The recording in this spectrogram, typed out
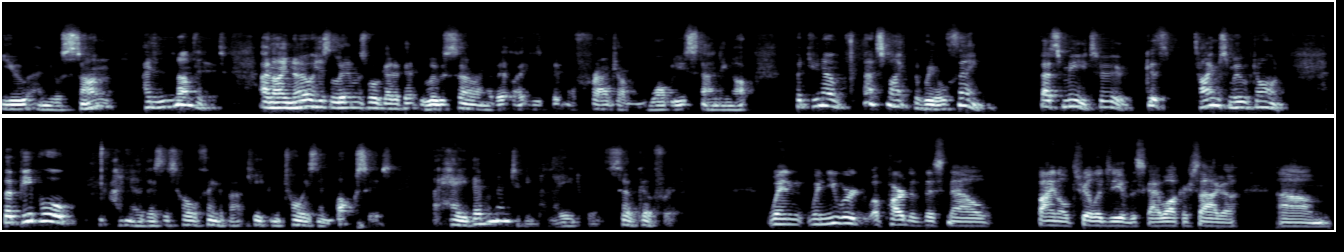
you, and your son. I love it. And I know his limbs will get a bit looser and a bit like he's a bit more fragile and wobbly standing up. But you know, that's like the real thing. That's me too, because time's moved on. But people, I know there's this whole thing about keeping toys in boxes, but hey, they were meant to be played with. So go for it. When when you were a part of this now final trilogy of the Skywalker saga, um,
